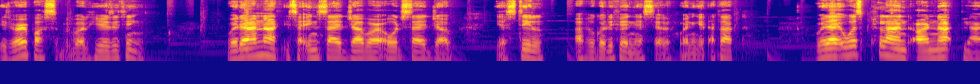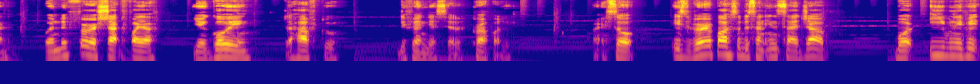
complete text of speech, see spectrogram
It's very possible, but here's the thing. Whether or not it's an inside job or outside job, you're still have to go defend yourself when you get attacked. Whether it was planned or not planned, when the first shot fire, you're going to have to defend yourself properly. Right? So it's very possible it's an inside job. But even if it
